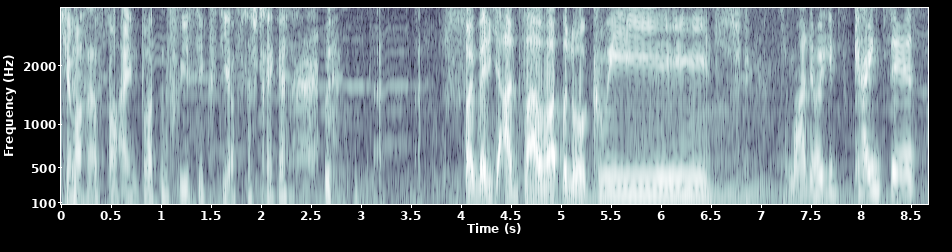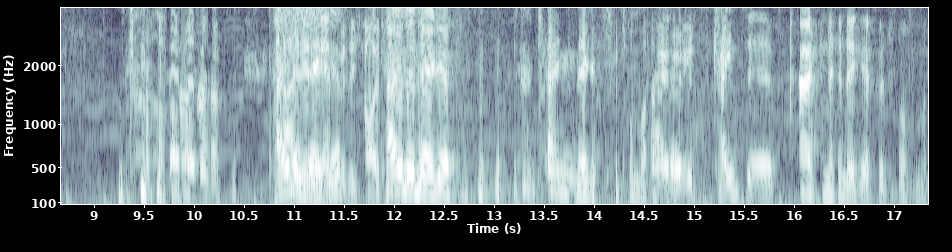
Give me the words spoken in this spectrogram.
Ich mache erstmal einen Button 360 auf der Strecke. Vor allem, wenn ich anfahre, hört man nur Quietsch. Tomate, heute gibt's kein CS. Keine Keine Negev für Negev, dich heute. keine Negev. Für Nein, Tomate. heute gibt's kein CS. Keine in der Gäffe Tomate.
